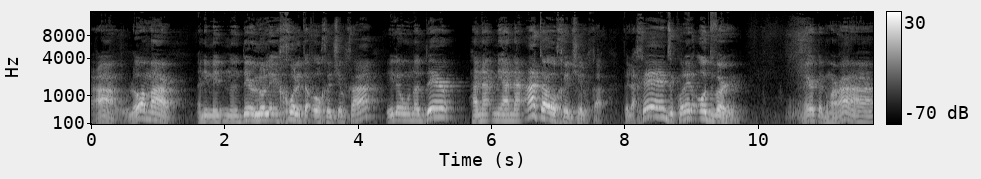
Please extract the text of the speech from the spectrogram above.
אה, הוא לא אמר, אני נדר לא לאכול את האוכל שלך, אלא הוא נדר מהנאת האוכל שלך. ולכן זה כולל עוד דברים. אומרת הגמרא,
